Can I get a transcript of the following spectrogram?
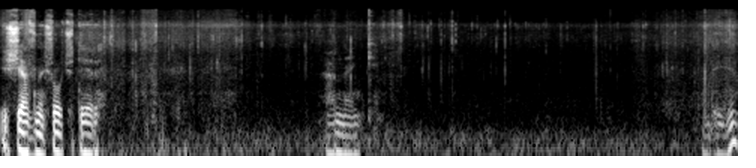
І ще знайшов чотири. Гарненькі. Один.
